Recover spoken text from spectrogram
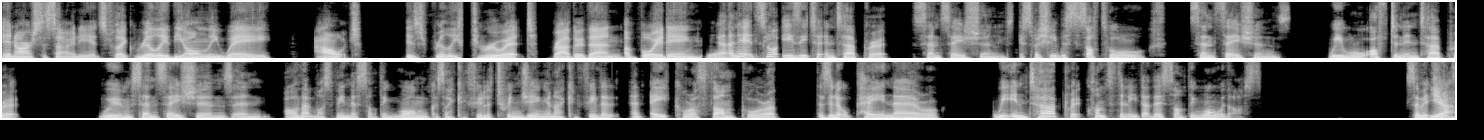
in our society. It's like really the only way out is really through it rather than avoiding. Yeah. And it's not easy to interpret sensations, especially the subtle sensations. We will often interpret womb sensations and, oh, that must mean there's something wrong because I can feel a twinging and I can feel an ache or a thump or a, there's a little pain there. Or we interpret constantly that there's something wrong with us. So it's yeah.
